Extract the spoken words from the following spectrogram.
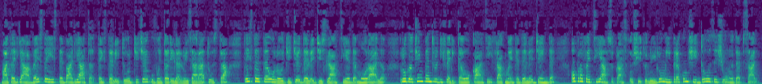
Materia avestă este variată, texte liturgice, cuvântările lui Zaratustra, texte teologice, de legislație, de morală, rugăciuni pentru diferite ocazii, fragmente de legende, o profeție asupra sfârșitului lumii, precum și 21 de psalmi.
